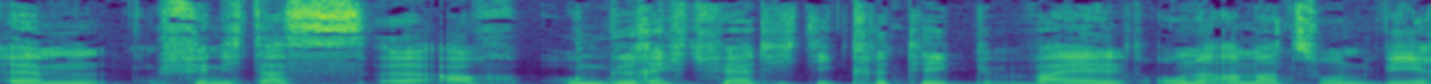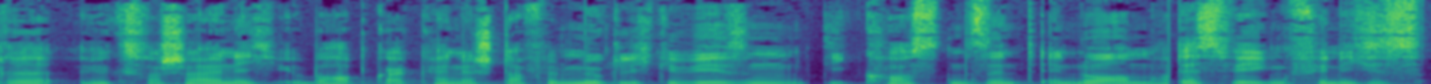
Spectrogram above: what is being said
ähm, finde ich das äh, auch ungerechtfertigt, die Kritik, weil ohne Amazon wäre höchstwahrscheinlich überhaupt gar keine Staffel möglich gewesen. Die Kosten sind enorm. Deswegen finde ich es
